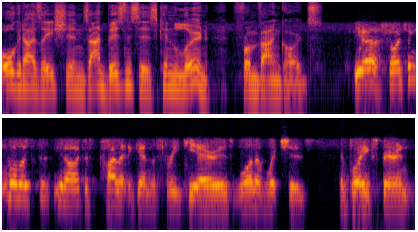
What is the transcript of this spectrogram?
organizations and businesses can learn from Vanguards. Yeah, so I think, well, there's, you know, I just highlight again the three key areas, one of which is employee experience,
